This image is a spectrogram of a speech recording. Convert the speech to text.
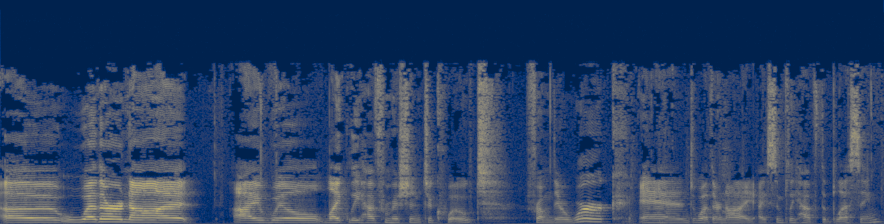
uh, whether or not I will likely have permission to quote from their work and whether or not I, I simply have the blessing.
